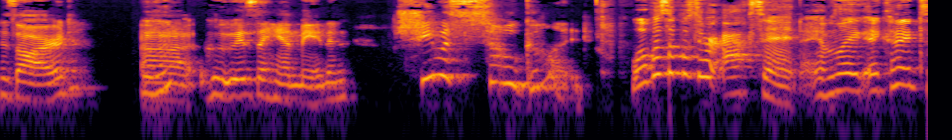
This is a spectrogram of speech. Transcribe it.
Pedrad, uh, who is the handmaiden, she was so good. what was up with her accent? I'm like I couldn't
